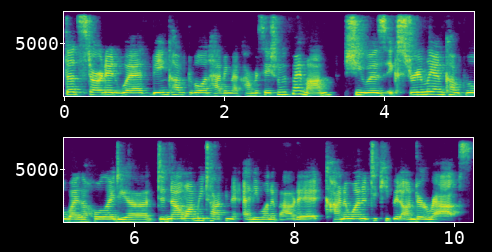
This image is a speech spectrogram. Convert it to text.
that started with being comfortable and having that conversation with my mom she was extremely uncomfortable by the whole idea did not want me talking to anyone about it kind of wanted to keep it under wraps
